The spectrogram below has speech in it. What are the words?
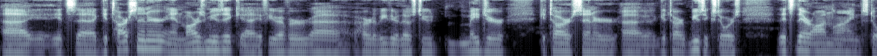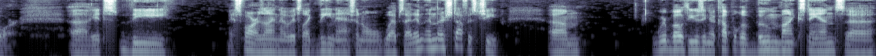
uh, it's uh, Guitar Center and Mars Music. Uh, if you ever uh, heard of either of those two major Guitar Center uh, guitar music stores, it's their online store. Uh, it's the, as far as I know, it's like the national website, and, and their stuff is cheap. Um, we're both using a couple of boom mic stands. the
